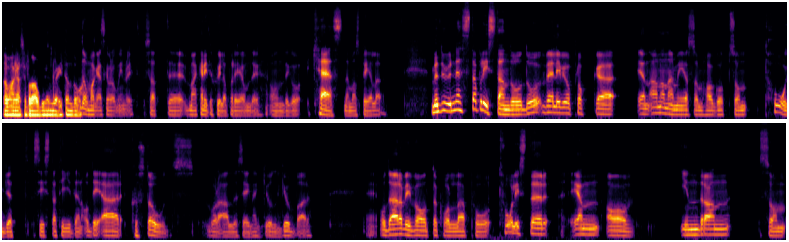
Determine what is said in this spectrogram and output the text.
De har ganska bra win rate ändå. De har ganska bra winrate, så att eh, man kan inte skylla på det om, det om det går cast när man spelar. Men du, nästa på listan då, då väljer vi att plocka en annan armé som har gått som tåget sista tiden och det är Custodes, våra alldeles egna guldgubbar. Eh, och där har vi valt att kolla på två listor, en av Indran som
